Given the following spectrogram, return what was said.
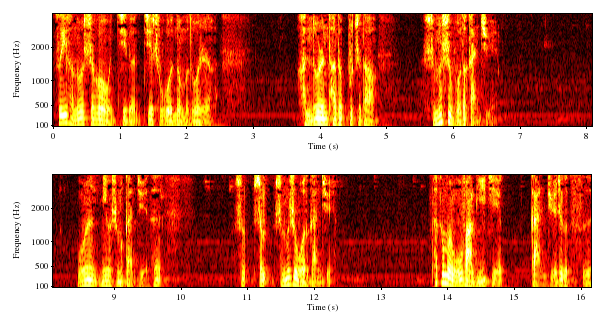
所以，很多时候，我记得接触过那么多人，很多人他都不知道什么是我的感觉。我问你有什么感觉，他什什什么是我的感觉？他根本无法理解。感觉这个词，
